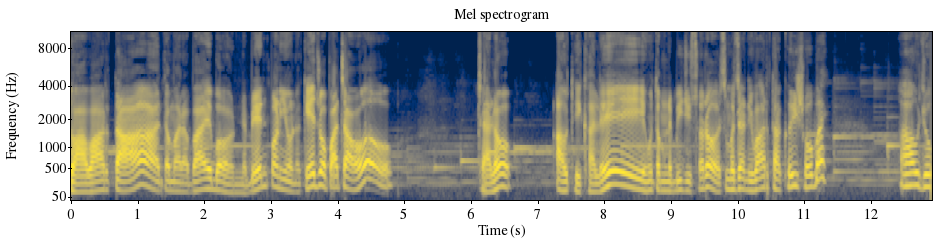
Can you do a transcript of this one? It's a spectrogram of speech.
તો આ વાર્તા તમારા ભાઈ બહેન ને બેનપણીઓને કેજો પાછા, હો. ચાલો, આવતીકાલે હું તમને બીજી સરસ મજાની વાર્તા કહીશ, હો ભાઈ. આવજો.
